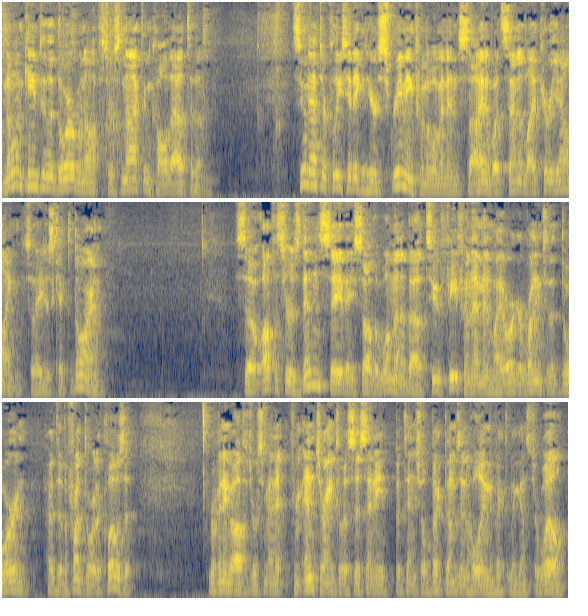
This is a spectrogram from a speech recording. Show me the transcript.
No one came to the door when officers knocked and called out to them. Soon after, police said they could hear screaming from the woman inside and what sounded like her yelling, so they just kicked the door in. So officers then say they saw the woman about two feet from them and Mayorga running to the door and to the front door to close it, preventing officers from, from entering to assist any potential victims and holding the victim against her will.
